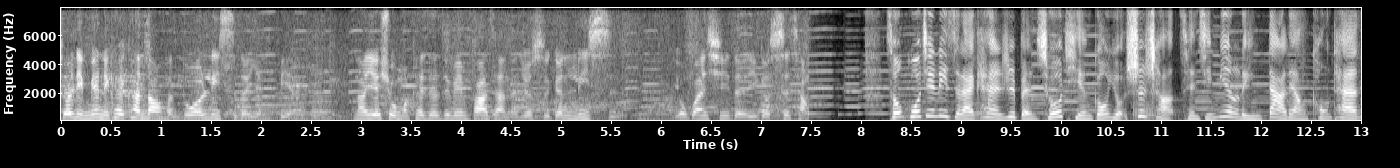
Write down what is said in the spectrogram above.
所以里面你可以看到很多历史的演变。那也许我们可以在这边发展的就是跟历史有关系的一个市场。从国际例子来看，日本秋田公有市场曾经面临大量空摊，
